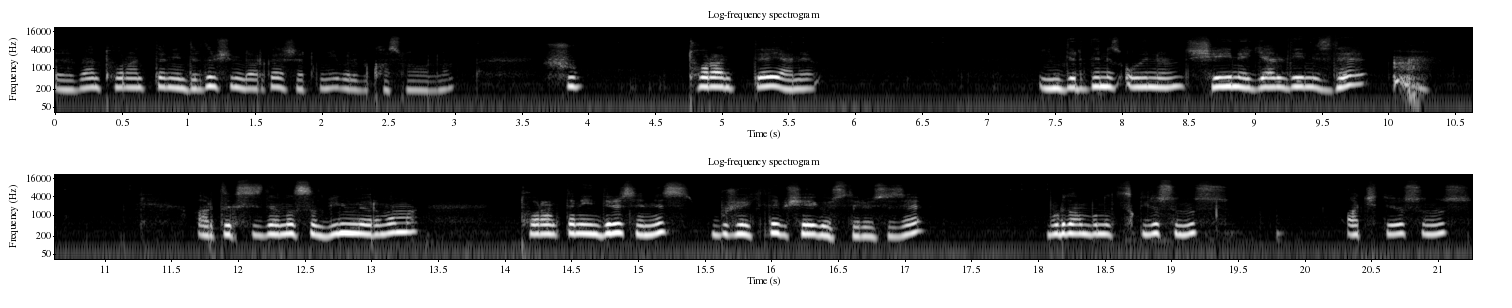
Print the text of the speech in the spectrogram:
E, ben torrentten indirdim. Şimdi arkadaşlar niye böyle bir kasma var lan? Şu torrentte yani indirdiğiniz oyunun şeyine geldiğinizde Artık sizde nasıl bilmiyorum ama torrentten indirirseniz bu şekilde bir şey gösteriyor size. Buradan bunu tıklıyorsunuz. Aç diyorsunuz.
